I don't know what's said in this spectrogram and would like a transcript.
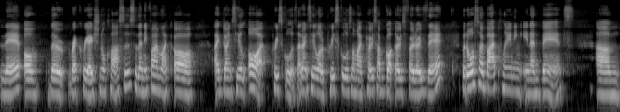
there of the recreational classes. So then if I'm like, oh, I don't see oh preschoolers, I don't see a lot of preschoolers on my post. I've got those photos there, but also by planning in advance. Um,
